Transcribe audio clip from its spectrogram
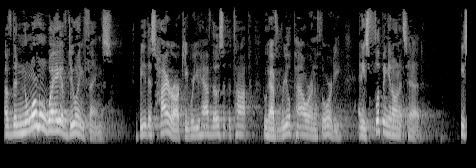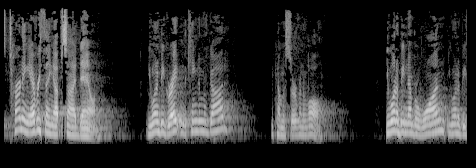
of the normal way of doing things, be this hierarchy where you have those at the top who have real power and authority, and he's flipping it on its head. He's turning everything upside down. You want to be great in the kingdom of God? Become a servant of all. You want to be number one? You want to be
